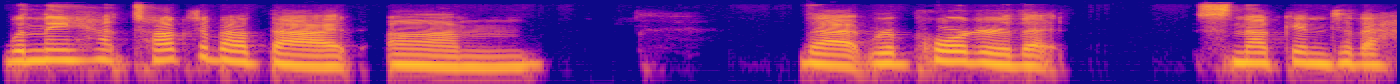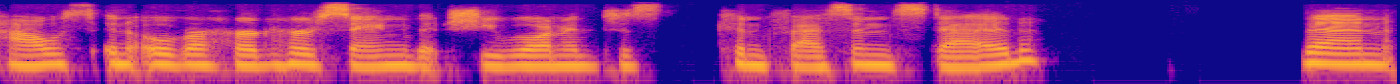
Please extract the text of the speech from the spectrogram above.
when they had talked about that, um, that reporter that snuck into the house and overheard her saying that she wanted to confess instead, then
